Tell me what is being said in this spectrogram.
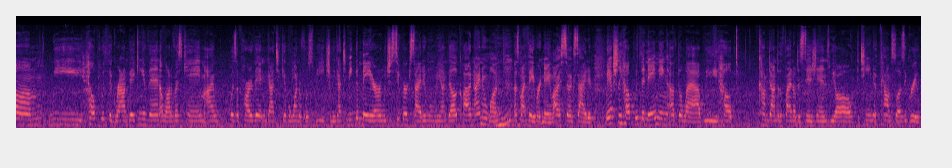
Um, we helped with the groundbreaking event. A lot of us came. I was a part of it and got to give a wonderful speech. And we got to meet the mayor, which is super excited when we unveiled Cloud 901. That's my favorite name. I was so excited. We actually helped with the naming of the lab. We helped come down to the final decisions. We all, the teen council as a group,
